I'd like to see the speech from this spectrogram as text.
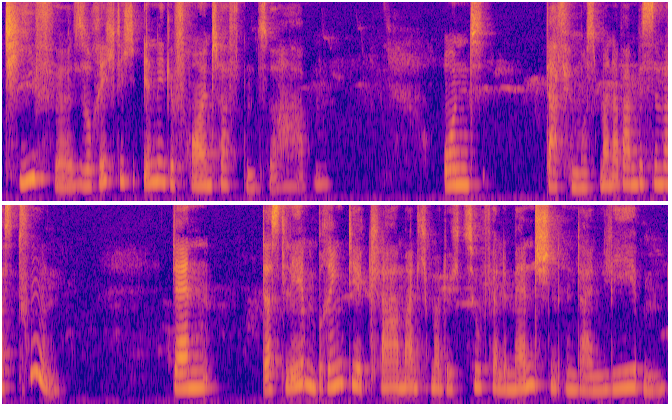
tiefe, so richtig innige Freundschaften zu haben. Und dafür muss man aber ein bisschen was tun. Denn das Leben bringt dir klar manchmal durch Zufälle Menschen in dein Leben.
